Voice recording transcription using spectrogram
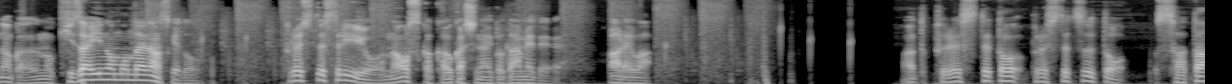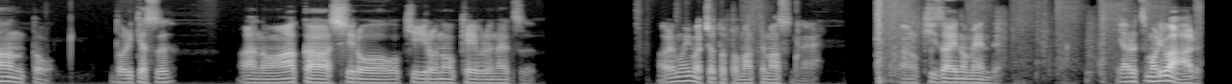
なんかあの、機材の問題なんですけど、プレステ3を直すか買うかしないとダメで、あれは。あと、プレステと、プレステ2と、サターンと、ドリキャス？あの、赤、白、黄色のケーブルのやつ。あれも今ちょっと止まってますね。あの、機材の面で。やるつもりはある。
